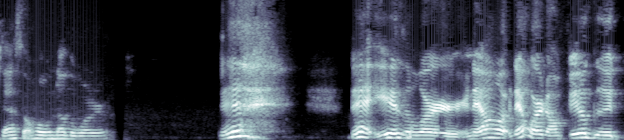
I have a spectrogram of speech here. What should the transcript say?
that's a whole nother word. that is a word. And that, that word don't feel good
